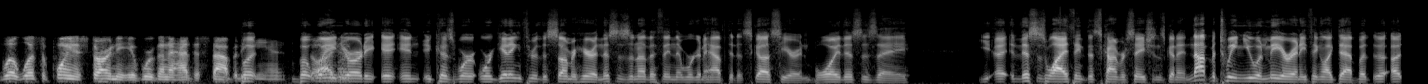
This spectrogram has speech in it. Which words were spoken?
what what's the point of starting it if we're going to have to stop it but, again? But So Wayne, you're already in, in because we're we're getting through the summer here, and this is another thing that we're going to have to discuss here. And boy, this is a uh, this is why I think this conversation is going to not between you and me or anything like that, but uh,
